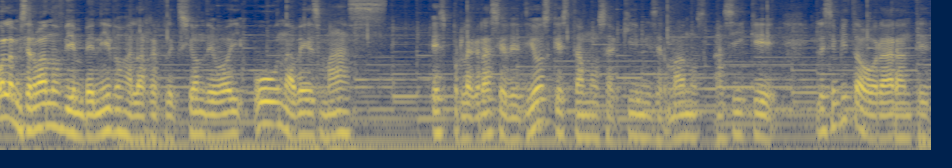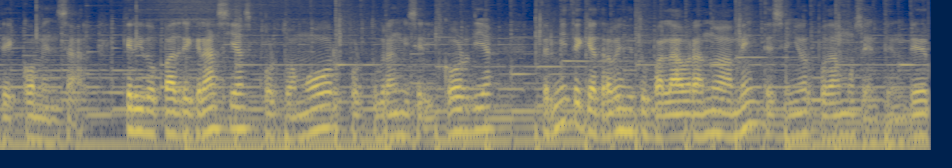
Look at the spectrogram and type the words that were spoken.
Hola mis hermanos, bienvenidos a la reflexión de hoy una vez más. Es por la gracia de Dios que estamos aquí mis hermanos, así que les invito a orar antes de comenzar. Querido Padre, gracias por tu amor, por tu gran misericordia. Permite que a través de tu palabra nuevamente, Señor, podamos entender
